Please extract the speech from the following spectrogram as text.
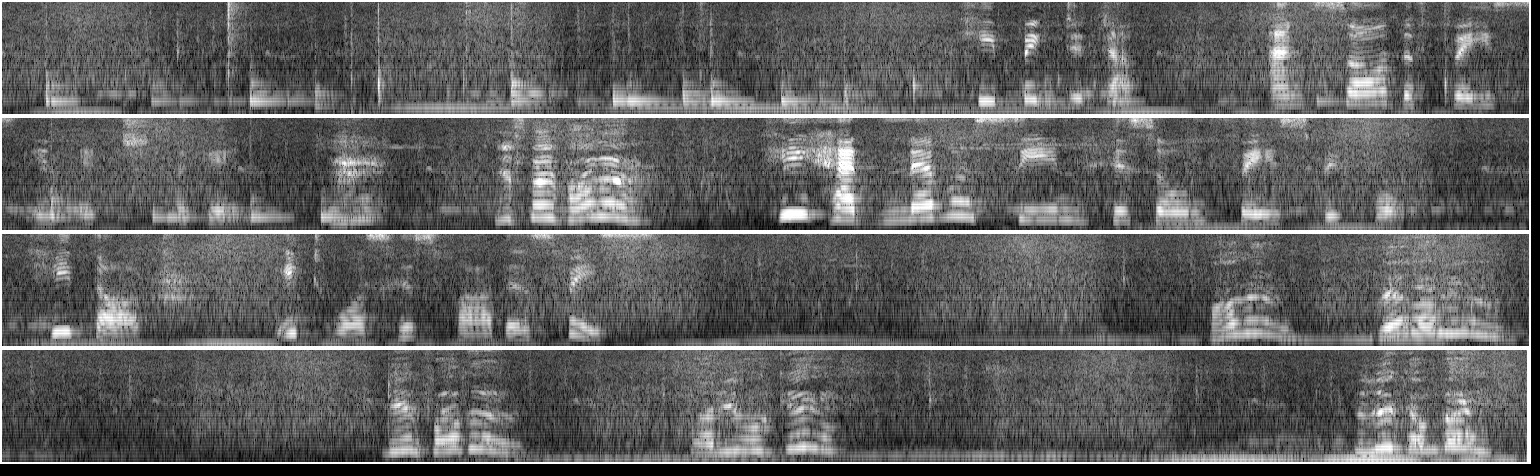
He picked it up and saw the face in it again. It's my father. He had never seen his own face before. He thought it was his father's face. Father, where are you? Dear father, are you okay? Will you come back?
